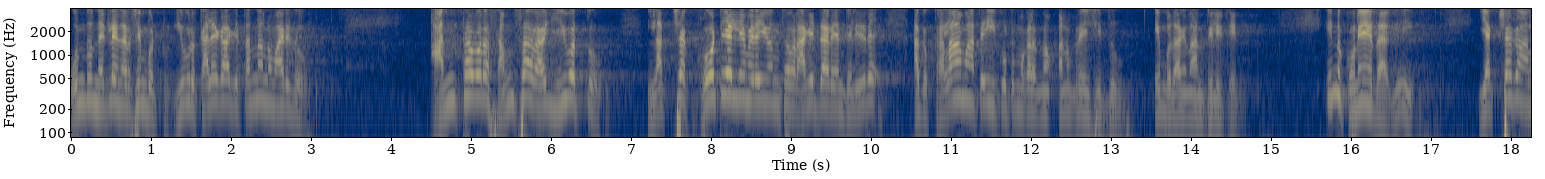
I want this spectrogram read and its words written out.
ಒಂದು ನೆಡ್ಲೆ ನರಸಿಂಭಟ್ರು ಇವರು ಕಲೆಗಾಗಿ ತನ್ನನ್ನು ಮಾರಿದವರು ಅಂಥವರ ಸಂಸಾರ ಇವತ್ತು ಲಕ್ಷ ಕೋಟಿಯಲ್ಲಿ ಮೆರೆಯುವಂಥವರಾಗಿದ್ದಾರೆ ಅಂತ ಹೇಳಿದರೆ ಅದು ಕಲಾಮಾತೆ ಈ ಕುಟುಂಬಗಳನ್ನು ಅನುಗ್ರಹಿಸಿದ್ದು ಎಂಬುದಾಗಿ ನಾನು ತಿಳಿತೇನೆ. ಇನ್ನು ಕೊನೆಯದಾಗಿ, ಯಕ್ಷಗಾನ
